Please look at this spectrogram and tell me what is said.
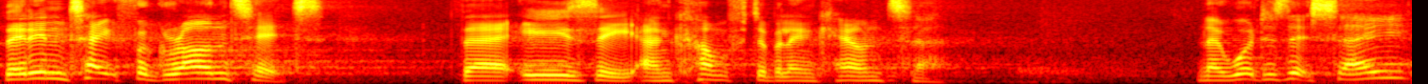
they didn't take for granted their easy and comfortable encounter. Now, what does it say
